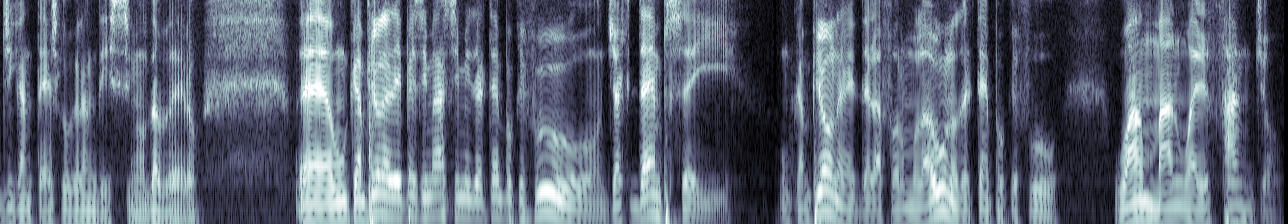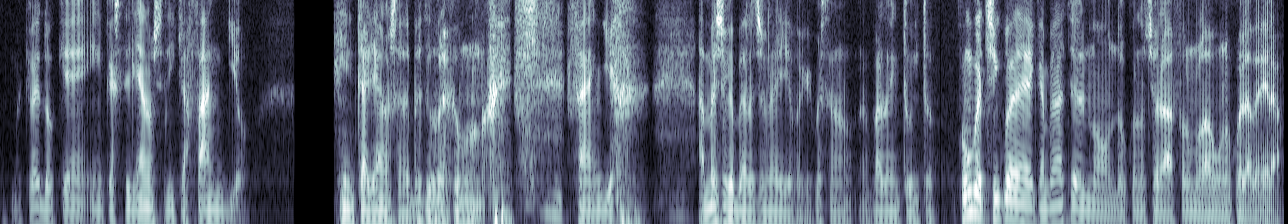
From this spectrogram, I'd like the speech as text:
gigantesco, grandissimo, davvero. Eh, un campione dei pesi massimi del tempo che fu Jack Dempsey, un campione della Formula 1 del tempo che fu Juan Manuel Fangio, credo che in castigliano si dica Fangio, in italiano sarebbe dura comunque, Fangio, ammesso che abbia ragione io perché questo non vado intuito. Comunque 5 campionati del mondo quando c'era la Formula 1, quella vera.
